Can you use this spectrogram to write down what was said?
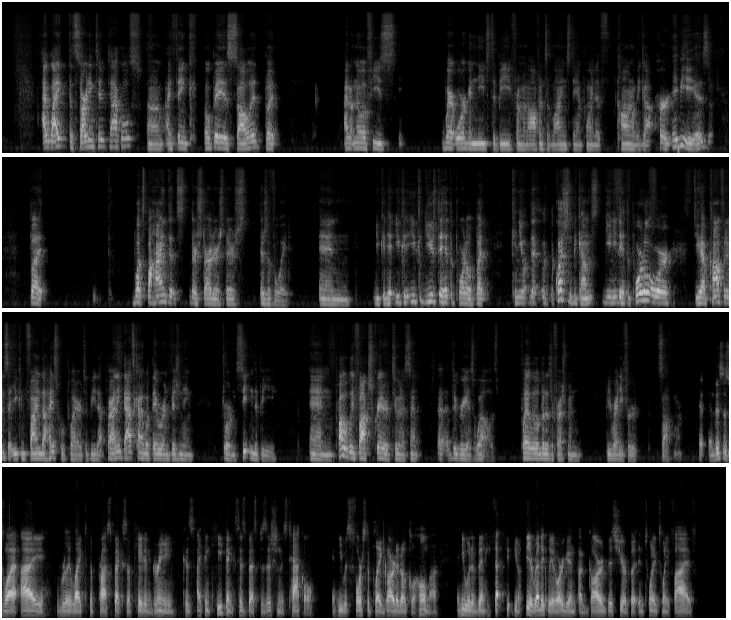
I like the starting two tackles. Um, I think Ope is solid, but I don't know if he's where Oregon needs to be from an offensive line standpoint. If Conerly got hurt, maybe he is, but what's behind the, their starters? There's there's a void, and you could hit you could you could use to hit the portal, but can you? The, the question becomes: Do you need to hit the portal or do you have confidence that you can find a high school player to be that player? I think that's kind of what they were envisioning Jordan Seaton to be, and probably Fox Crader to an extent, a uh, degree as well. Is play a little bit as a freshman, be ready for sophomore. And this is why I really liked the prospects of Cayden Green because I think he thinks his best position is tackle, and he was forced to play guard at Oklahoma, and he would have been, you know, theoretically at Oregon a guard this year, but in 2025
